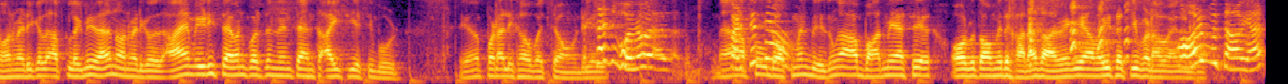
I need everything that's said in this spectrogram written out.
नॉन मेडिकल आपको लग नहीं रहा है non medical I am 87 percent in tenth I C S C board ठीक है मैं पढ़ा लिखा हुआ बच्चा हूँ ठीक है। सच बोलो मैं आपको? डॉक्यूमेंट्स भेज दूँगा आप बाद में ऐसे और बताओ मैं दिखाना चाह रहे हैं कि हाँ भाई सच्ची पढ़ा हुआ है। और बताओ यार।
